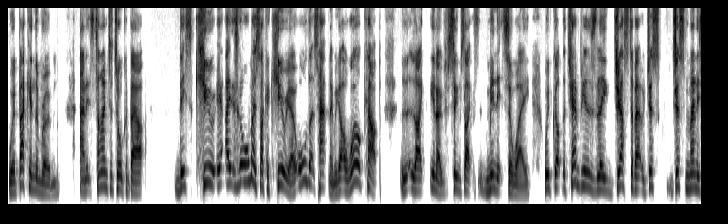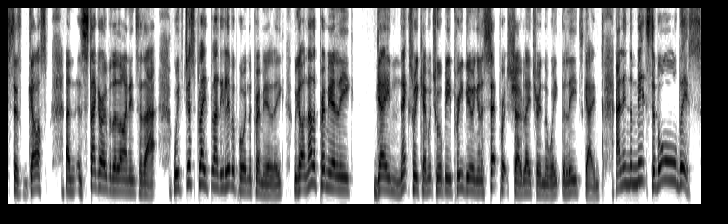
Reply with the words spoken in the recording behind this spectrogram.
we're back in the room, and it's time to talk about this cure it's almost like a curio. All that's happening we got a world cup like you know seems like minutes away. We've got the champions league just about just just managed to gasp and, and stagger over the line into that. We've just played bloody liverpool in the premier league. We got another premier league game next weekend, which we'll be previewing in a separate show later in the week, the Leeds game. And in the midst of all this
